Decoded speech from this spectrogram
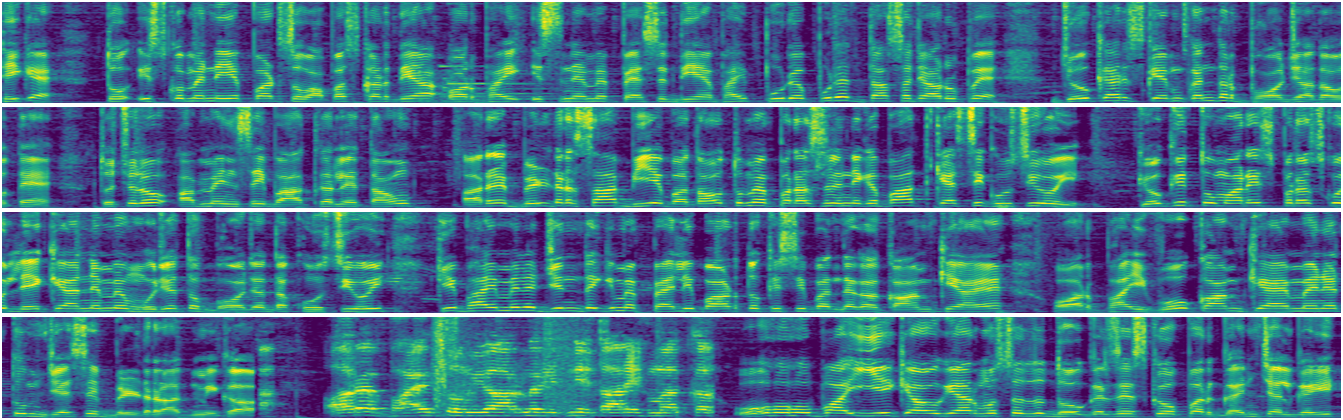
ठीक है? तो इसको मैंने ये पर्स वापस कर दिया और भाई इसने हमें पैसे दिए हैं भाई पूरे पूरे दस हज़ार रुपये जो कि इस गेम के अंदर बहुत ज़्यादा होते हैं। तो चलो, अब मैं इनसे ही बात कर लेता हूँ। अरे बिल्डर साहब, ये बताओ तुम्हें पर्स लेने के बाद कैसी खुशी हुई? क्योंकि तुम्हारे इस पर्स को लेके आने में मुझे तो बहुत ज़्यादा खुशी हुई कि भाई मैंने ज़िंदगी में पहली बार तो किसी बंदे का काम किया है और भाई वो काम किया है मैंने, तुम जैसे बिल्डर आदमी का। अरे भाई तुम यार मेरी इतनी तारीफ़ मत कर। ओह भाई ये क्या हो गया यार? मुझसे तो धोखे से इसके ऊपर गन चल गई।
